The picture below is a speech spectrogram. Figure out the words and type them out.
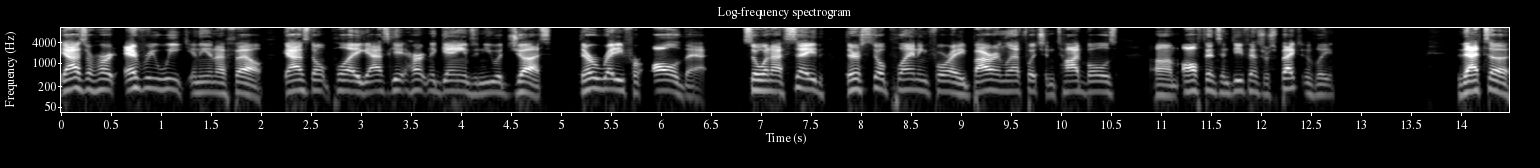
Guys are hurt every week in the NFL. Guys don't play. Guys get hurt in the games, and you adjust. They're ready for all of that. So when I say they're still planning for a Byron Leftwich and Todd Bowles um, offense and defense respectively, that's a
